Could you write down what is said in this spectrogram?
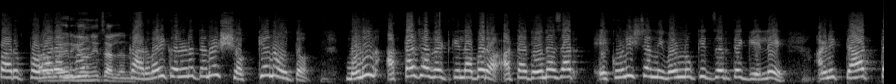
पवारांना नसतं. कारवाई करणं त्यांना शक्य नव्हतं. म्हणून आताच्या घटकेला बरं आता दोन हजार एकोणीसच्या निवडणुकीत जर ते गेले आणि त्यात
